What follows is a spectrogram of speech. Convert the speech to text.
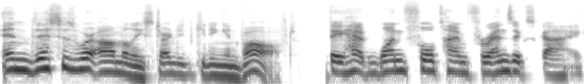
and this is where Amelie started getting involved. They had one full time forensics guy,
